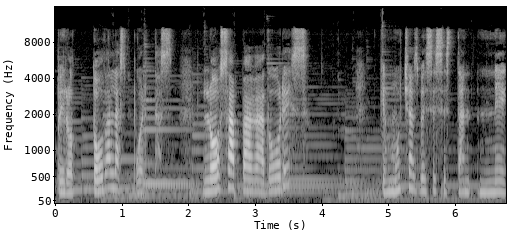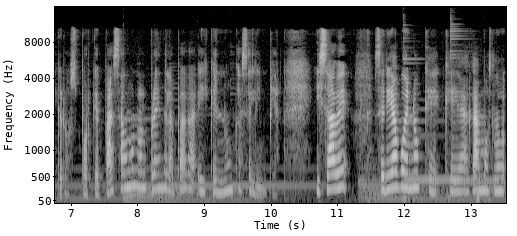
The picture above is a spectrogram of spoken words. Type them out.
Pero todas las puertas, los apagadores, que muchas veces están negros porque pasa uno, prende, la apaga y que nunca se limpian. Y sabe, sería bueno que, hagamos, lo,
